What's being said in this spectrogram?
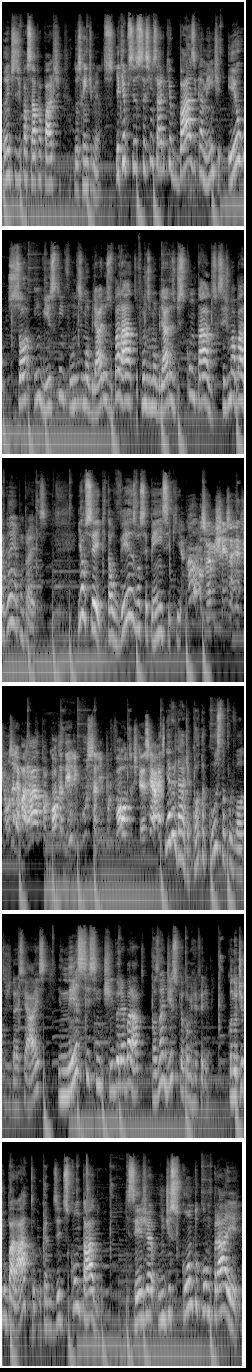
antes de passar para a parte dos rendimentos. E aqui eu preciso ser sincero que basicamente eu só invisto em fundos imobiliários baratos, fundos imobiliários descontados, que seja uma barganha comprar eles. E eu sei que talvez você pense que. Não, mas o MXRF11 ele é barato, a cota dele custa ali por volta de 10 reais. E é verdade, a cota custa por volta de 10 reais, e nesse sentido ele é barato. Mas não é disso que eu estou me referindo. Quando eu digo barato, eu quero dizer descontado que seja um desconto comprar ele,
